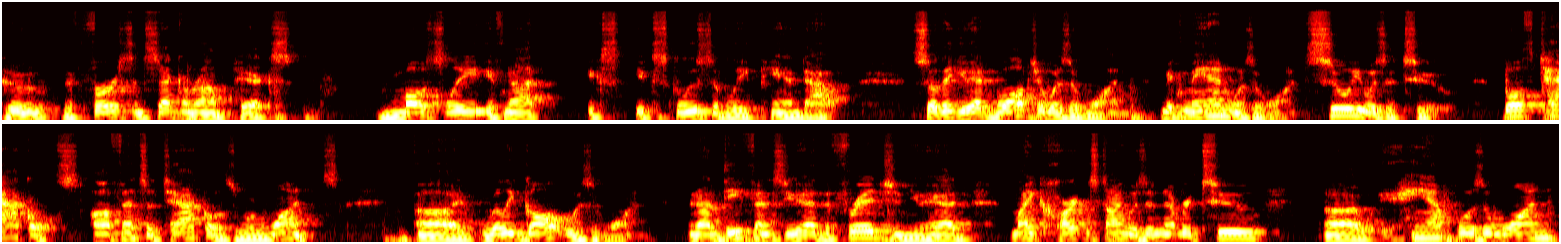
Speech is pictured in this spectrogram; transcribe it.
who the first and second round picks mostly, if not ex- exclusively, panned out. So that you had Walter was a one, McMahon was a one, Suhey was a two. Both tackles, offensive tackles, were ones. Uh, Willie Gault was a one. And on defense, you had the fridge and you had Mike Hartenstine was a number two. Uh, Hamp was a one.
